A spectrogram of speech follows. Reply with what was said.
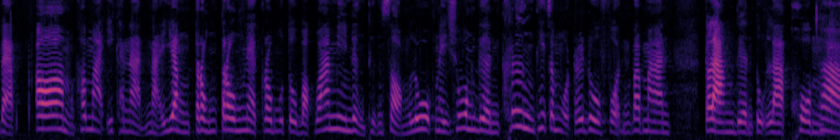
แบบอ้อมเข้ามาอีกขนาดไหนอย่างตรงๆเนี่ยกรมอุตุบอกว่ามี 1-2 ลูกในช่วงเดือนครึ่งที่จะหมดฤดูฝนประมาณกลางเดือนตุลาคมค่ะ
